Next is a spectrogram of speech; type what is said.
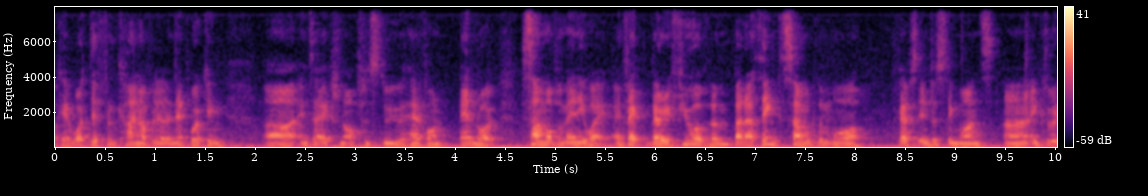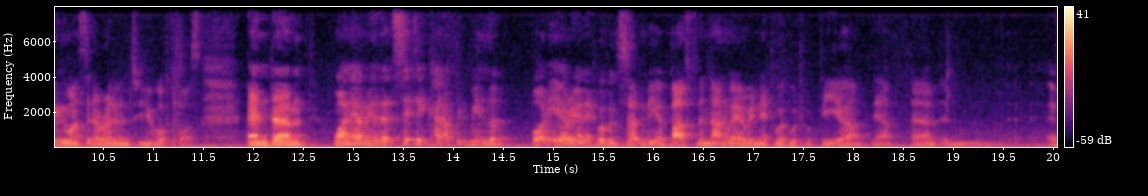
Okay, what different kind of uh, networking uh, interaction options do you have on Android? Some of them anyway. In fact, very few of them, but I think some of the more perhaps interesting ones, uh, including the ones that are relevant to you, of course. And um, one area that's sitting kind of between the body area network and certainly above the nano area network, which would be uh, yeah, um, a, a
